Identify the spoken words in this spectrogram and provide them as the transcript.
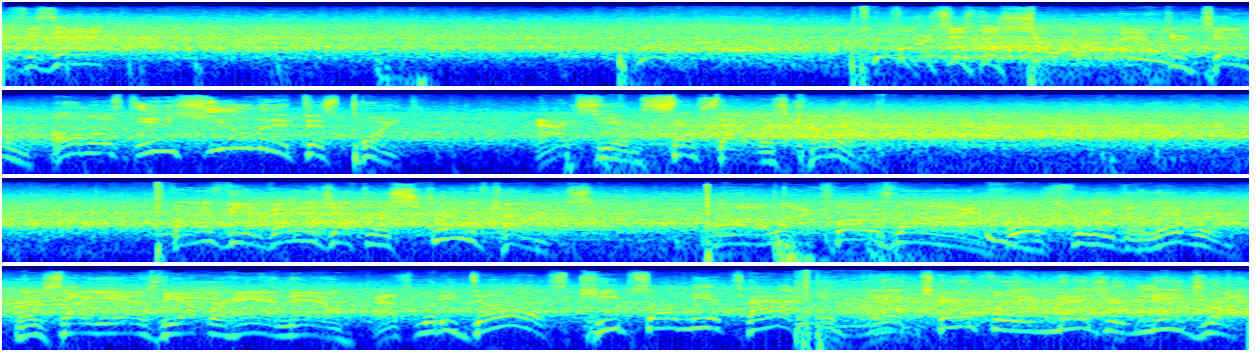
This is it. Forces the shoulder up after two. Almost inhuman at this point. Axiom sensed that was coming. Finds the advantage after a string of counters. Oh, what a clothesline. Forcefully delivered. Looks like he has the upper hand now. That's what he does. Keeps on the attack. And a carefully measured knee drop.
